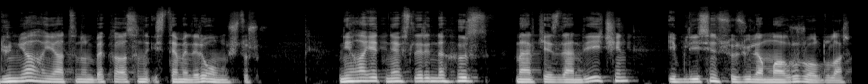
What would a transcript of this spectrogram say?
dünya hayatının bekasını istemeleri olmuştur. Nihayet nefslerinde hırs merkezlendiği için iblisin sözüyle mağrur oldular.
